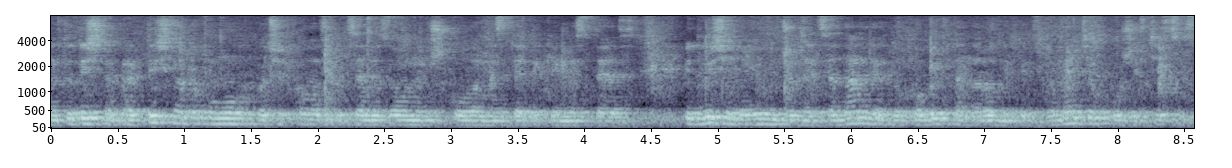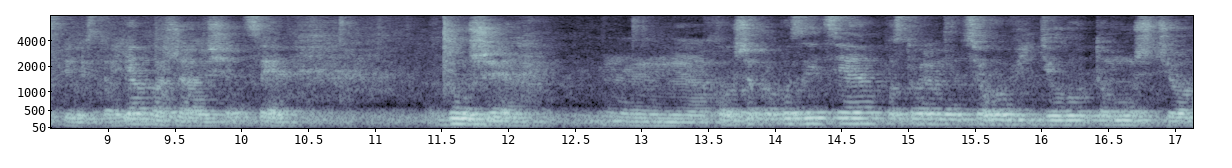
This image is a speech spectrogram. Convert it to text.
методична практична допомога початково спеціалізованим школам естетики і мистецтв, підвищення іміджу національних, духових та народних інструментів у житті суспільства. Я вважаю, що це дуже хороша пропозиція по створенню цього відділу, тому що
